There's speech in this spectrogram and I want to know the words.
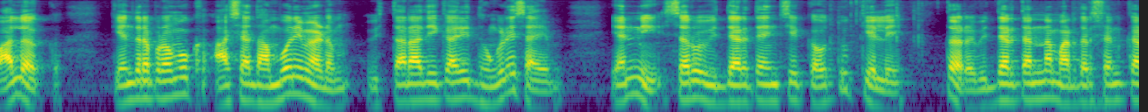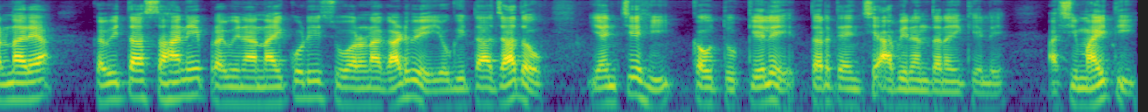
पालक केंद्रप्रमुख आशा धांबोरे मॅडम विस्ताराधिकारी धोंगडे साहेब यांनी सर्व विद्यार्थ्यांचे कौतुक केले. तर विद्यार्थ्यांना मार्गदर्शन करणाऱ्या कविता सहाने प्रवीणा नायकोडी सुवर्णा गाढवे योगिता जाधव यांचेही कौतुक केले. तर त्यांचे अभिनंदनही केले. अशी माहिती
